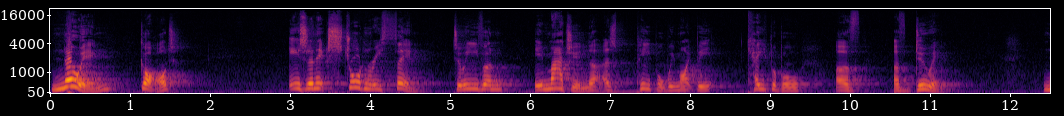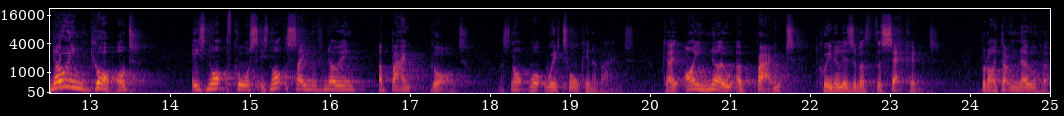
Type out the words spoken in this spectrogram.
Knowing God is an extraordinary thing to even imagine that as people we might be capable of, of doing. Knowing God is not, of course, is not the same as knowing about God. That's not what we're talking about. Okay, I know about Queen Elizabeth II, but I don't know her.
